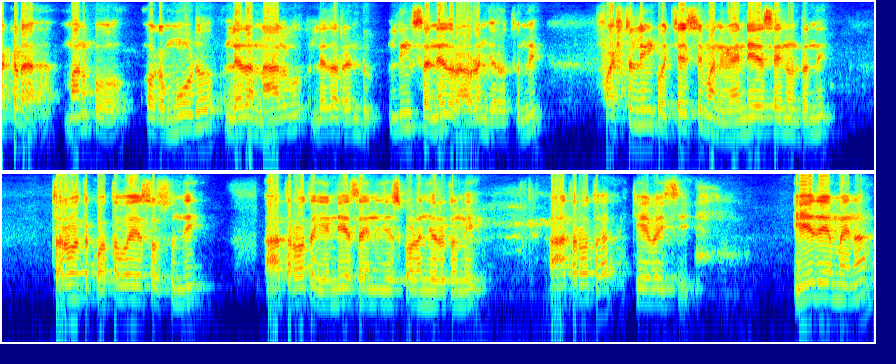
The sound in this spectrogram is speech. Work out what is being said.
అక్కడ మనకు ఒక మూడు లేదా నాలుగు లేదా రెండు లింక్స్ అనేది రావడం జరుగుతుంది. ఫస్ట్ లింక్ వచ్చేసి మనం ఎన్డీఏ అయిన ఉంటుంది. తర్వాత కొత్త వయస్సు వస్తుంది. ఆ తర్వాత ఎన్డీఏ సైన్ చేసుకోవడం జరుగుతుంది. ఆ తర్వాత కేవైసీ. ఏదేమైనా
